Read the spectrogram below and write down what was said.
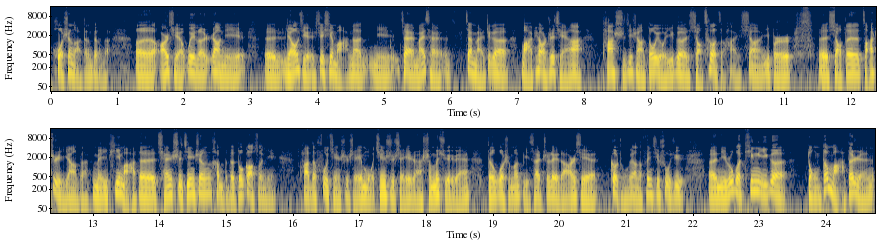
获胜啊等等的。呃，而且为了让你呃了解这些马呢，你在买彩在买这个马票之前啊，它实际上都有一个小册子哈，像一本呃小的杂志一样的，每一匹马的前世今生恨不得都告诉你，他的父亲是谁，母亲是谁，然后什么血缘，得过什么比赛之类的，而且各种各样的分析数据。呃，你如果听一个。懂得马的人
